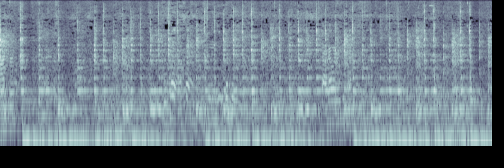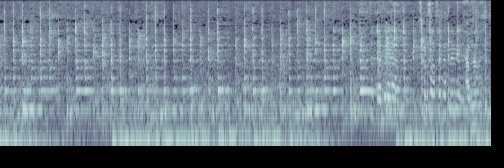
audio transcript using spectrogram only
टमाटर करते हैं हमने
